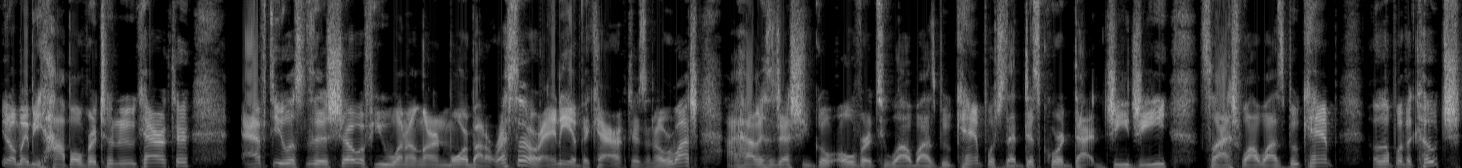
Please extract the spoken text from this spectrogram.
you know, maybe hop over to a new character. After you listen to this show, if you want to learn more about Orisa or any of the characters in Overwatch, I highly suggest you go over to Wawa's Bootcamp, which is at discord.gg slash Wawa's Bootcamp. Hook up with a coach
